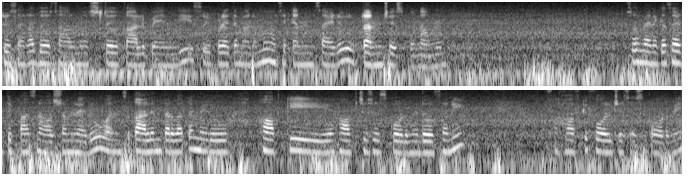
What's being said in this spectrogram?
చూసారా దోశ ఆల్మోస్ట్ కాలిపోయింది. సో ఇప్పుడైతే మనము సెకండ్ సైడ్ టర్న్ చేసుకుందాము. సో వెనక సైడ్ తిప్పాల్సిన అవసరం లేదు. వన్స్ కాలిన తర్వాత మీరు హాఫ్కి హాఫ్ చేసేసుకోవడమే దోశని. హాఫ్కి ఫోల్డ్ చేసేసుకోవడమే.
